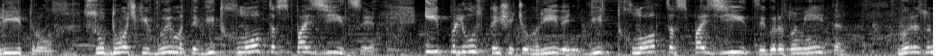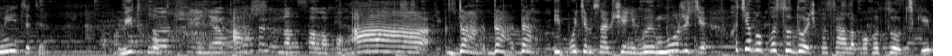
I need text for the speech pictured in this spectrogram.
літру. Судочки вимати від хлопців з позиції. І плюс тисячу гривень від хлопців з позиції. Ви розумієте? Ви розумієте? це? Від хлопців. Написала по А, да, да, да. І потім сообщення. Ви можете хоча б по судочку сало по-гуцульськи,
